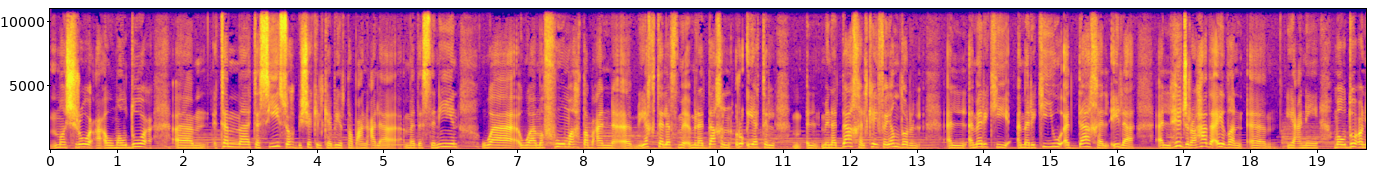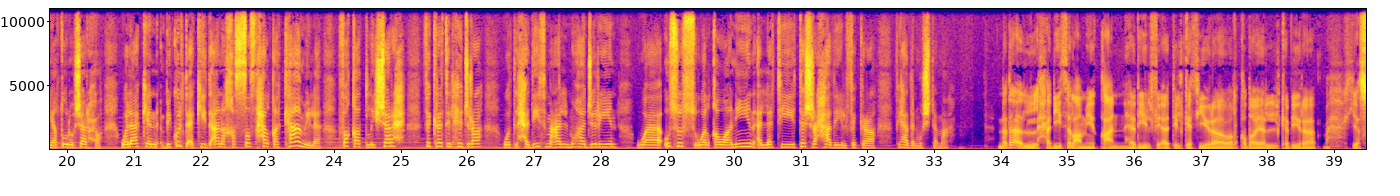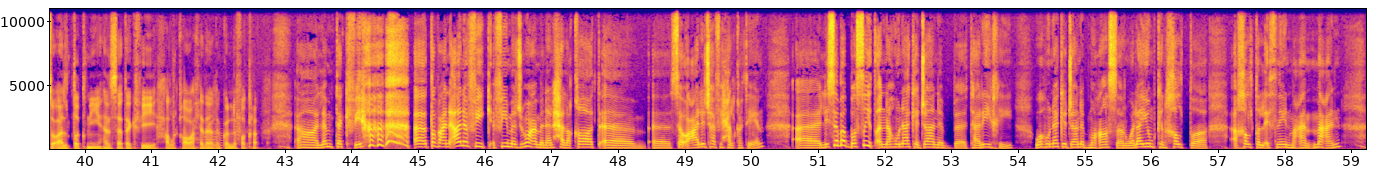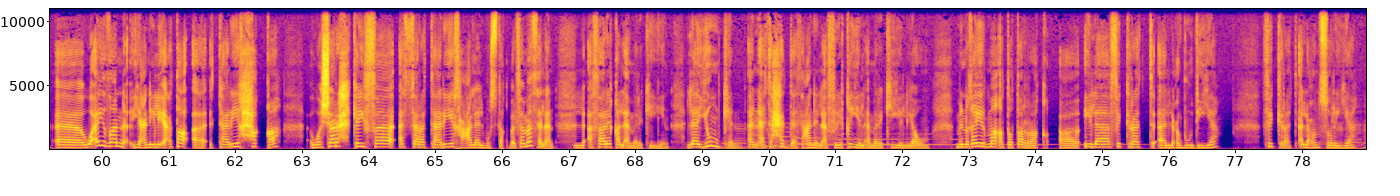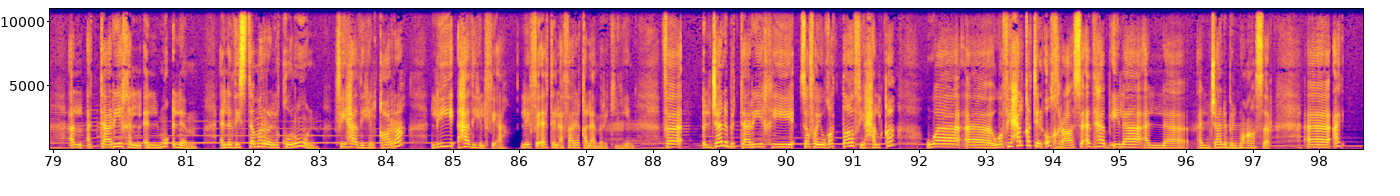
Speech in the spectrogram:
مشروع أو موضوع تم تسييسه بشكل كبير طبعا على مدى السنين ومفهومه طبعا يختلف من الداخل رؤية من الداخل كيف ينظر الأمريكي أمريكيو الداخل إلى الهجرة. هذا أيضا يعني موضوع يطول شرحه ولكن بكل تأكيد أنا خصصت حلقة كاملة فقط لشرح فكرة الهجرة والحديث الحديث مع المهاجرين وأسس والقوانين التي تشرح هذه الفكرة في هذا المجتمع. ندى الحديث العميق عن هذه الفئات الكثيرة والقضايا الكبيرة. سؤال تقني هل ستكفي حلقة واحدة لكل فقرة؟ آه لم تكفي. آه طبعا أنا في في مجموعة من الحلقات آه آه سأعالجها في حلقتين. آه لسبب بسيط أن هناك جانب تاريخي وهناك جانب معاصر ولا يمكن خلط خلط الاثنين معا معا. آه وأيضا يعني لإعطاء التاريخ حقه وشرح كيف أثر التاريخ على المستقبل. فمثلا الأفارقة الأمريكيين. لا يمكن أن أتحدث عن الأفريقي الأمريكي اليوم من غير ما أتطرق آه، إلى فكرة العبودية فكرة العنصرية التاريخ المؤلم الذي استمر لقرون في هذه القارة لهذه الفئة لفئة الأفارقة الأمريكيين. فالجانب التاريخي سوف يغطى في حلقة وفي حلقة أخرى سأذهب إلى الجانب المعاصر. آه،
